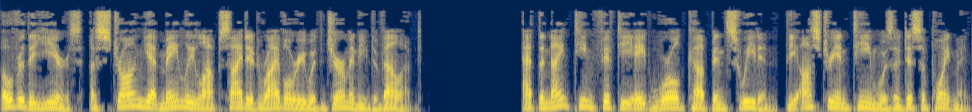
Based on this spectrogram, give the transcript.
Over the years, a strong yet mainly lopsided rivalry with Germany developed. At the 1958 World Cup in Sweden, the Austrian team was a disappointment.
